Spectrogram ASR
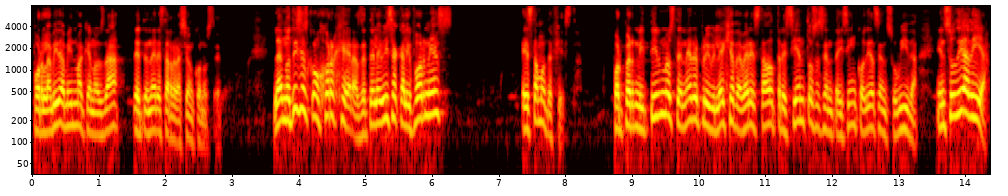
por la vida misma que nos da de tener esta relación con usted. Las noticias con Jorge Heras de Televisa California, estamos de fiesta por permitirnos tener el privilegio de haber estado 365 días en su vida, en su día a día.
